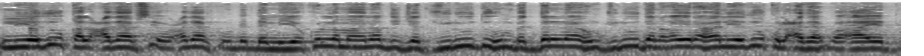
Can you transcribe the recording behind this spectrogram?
liyaduuqa alcadaab si uu cadaabka u dhadhamiyo kulamaa nadijat juluuduhum badalnaahum juluudan hayraha liyaduuqu lcadaab waa aayadda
